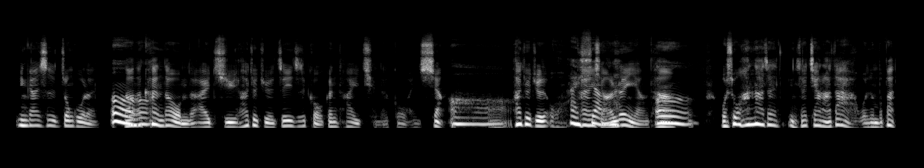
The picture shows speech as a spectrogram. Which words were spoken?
应该是中国人，嗯，然后他嗯，看到我们的 IG，他就觉得这一只狗跟他以前的狗很像，哦，他就觉得哇，他太很想要认养它。嗯我说啊，那在你在加拿大，我怎么办？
